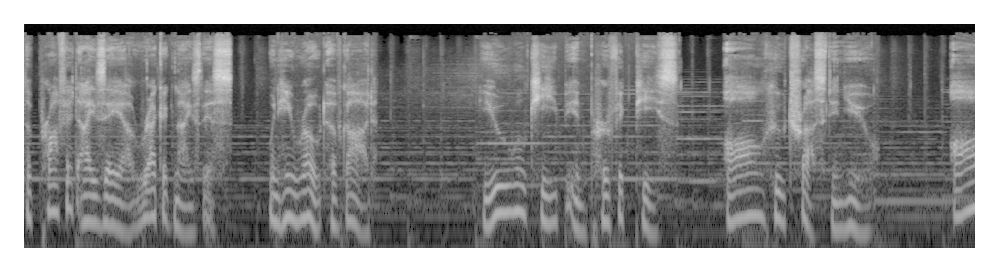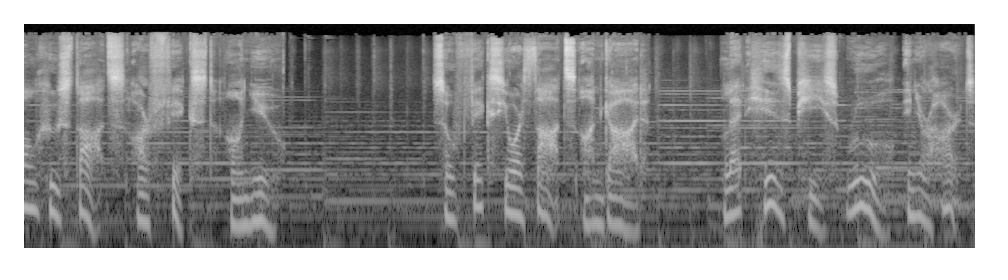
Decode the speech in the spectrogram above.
The prophet Isaiah recognized this when he wrote of God You will keep in perfect peace all who trust in you, all whose thoughts are fixed on you. So fix your thoughts on God. Let His peace rule in your heart.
